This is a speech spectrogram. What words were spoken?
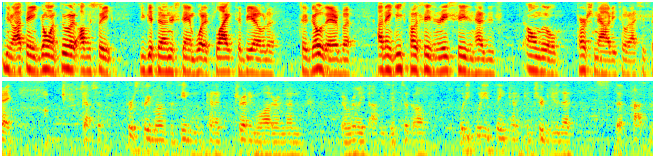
you know, I think going through it, obviously, you get to understand what it's like to be able to to go there. But I think each postseason or each season has its own little personality to it, I should say. Josh, first three months, the team was kind of treading water, and then you know, really obviously took off. What do you, what do you think kind of contributed to that that positive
